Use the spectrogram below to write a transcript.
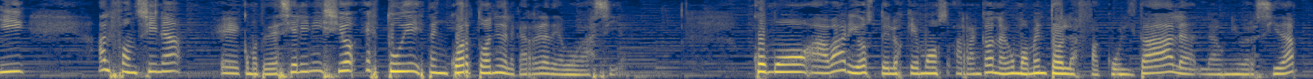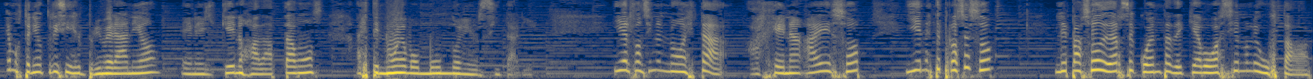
y Alfonsina, eh, como te decía al inicio, estudia y está en cuarto año de la carrera de abogacía. Como a varios de los que hemos arrancado en algún momento la facultad, la, la universidad, hemos tenido crisis el primer año en el que nos adaptamos a este nuevo mundo universitario. Y Alfonsina no está ajena a eso y en este proceso le pasó de darse cuenta de que abogacía no le gustaba,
